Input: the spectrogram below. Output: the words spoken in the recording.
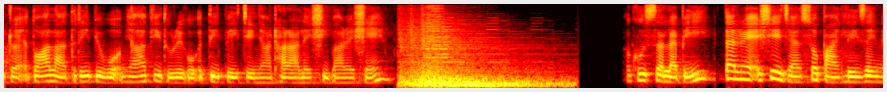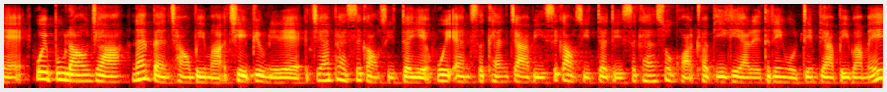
အတွက်အသွားလာသတိပြုဖို့အများပြည်သူတွေကိုအသိပေးကြေညာထားတာလည်းရှိပါတယ်ရှင်။ အခုဆက်လက်ပြီးတန်လွင်အရှိချံစွတ်ပိုင်လေးစိတ်နဲ့ဝေပူလောင်ကြားနန့်ပန်ချောင်းဘေးမှာအခြေပြုတ်နေတဲ့အကျန်းဖက်စစ်ကောင်စီတပ်ရဲ့ဝေအမ်စခန်းကြပြီးစစ်ကောင်စီတပ်တွေစခန်းစွန့်ခွာထွက်ပြေးခဲ့ရတဲ့တဲ့ရင်ကိုတင်ပြပေးပါမယ်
